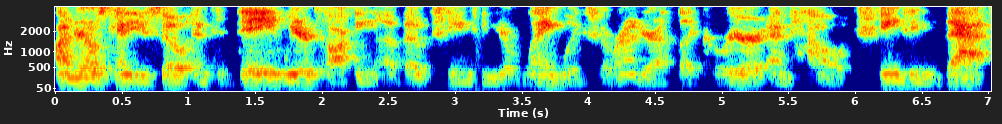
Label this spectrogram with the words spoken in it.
I'm your host, Kenny Dusseault, and today we are talking about changing your language around your athletic career and how changing that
